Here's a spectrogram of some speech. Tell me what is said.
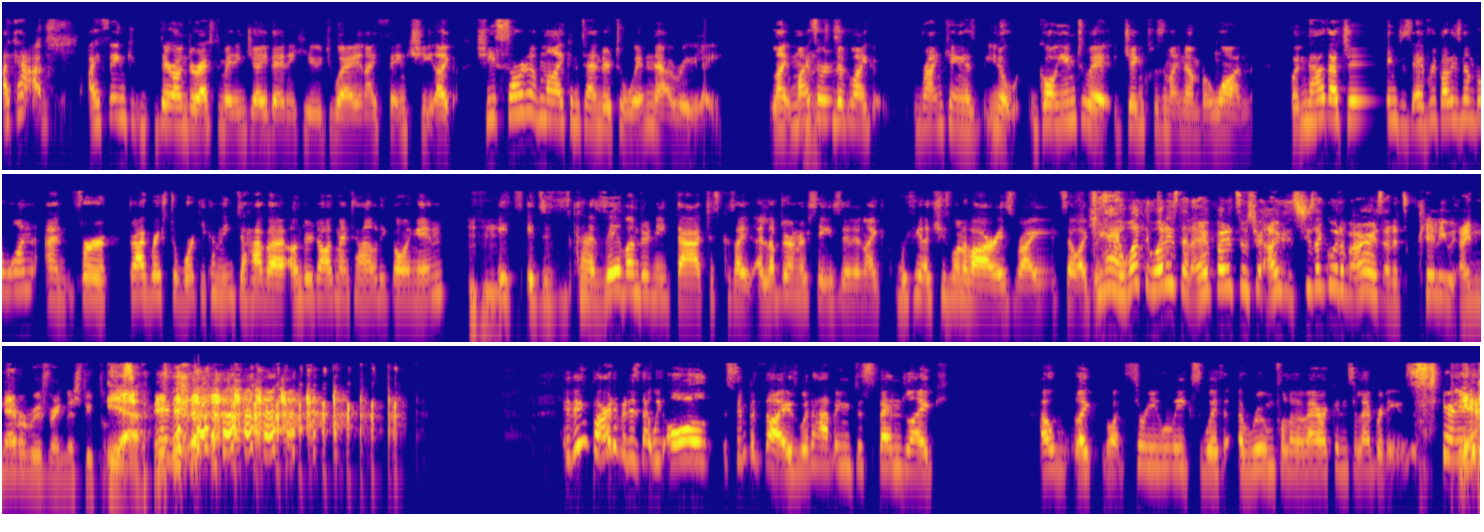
I can't. I think they're underestimating Jaida in a huge way, and I think she like she's sort of my contender to win now. Really, like my Nice. sort of like ranking has you know going into it, Jinkx was my number one, but now that Jinkx is everybody's number one, and for Drag Race to work, you kind of need to have a underdog mentality going in. Mhm. It's it's kind of Viv underneath that, just because I I loved her in her season, and like we feel like she's one of ours, right? So I just Yeah, what what is that? I find it so strange. I, she's like one of ours, and it's clearly I never root for English people. Yeah. I think part of it is that we all sympathize with having to spend like a like what three weeks with a room full of American celebrities. You know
